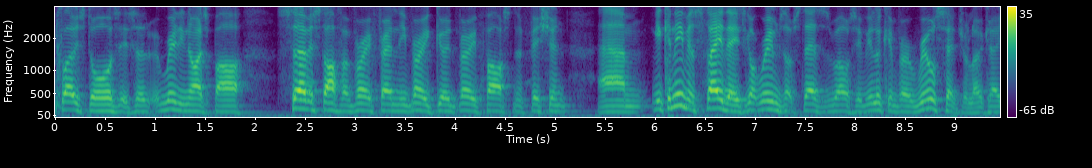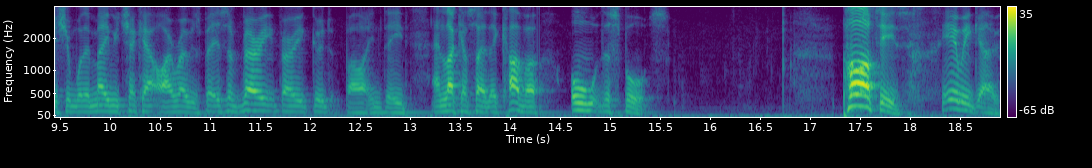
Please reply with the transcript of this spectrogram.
closed doors. It's a really nice bar. Service staff are very friendly, very good, very fast and efficient. Um, you can even stay there. He's got rooms upstairs as well. So if you're looking for a real central location, well, then maybe check out I-Rovers. But it's a very, very good bar indeed. And like I say, they cover all the sports. Parties. Here we go.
